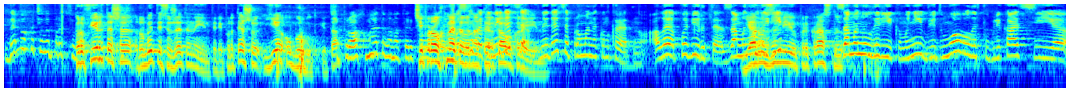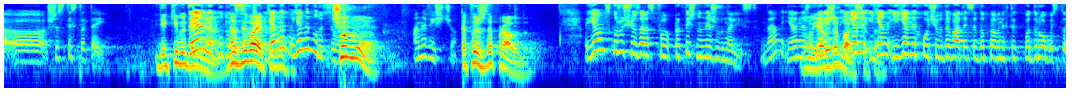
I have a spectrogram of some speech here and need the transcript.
Де б ви хотіли працювати? Про Фірташа робити сюжети на інтері. Про те, що є оборудки, Чи про Ахметова на території? Чи про Ахметова? Послухайте, на не ТРК йдеться, України. не йдеться про мене конкретно, але повірте, за Я минулий розумію рік прекрасно, за минулий рік мені відмовили в публікації е, шести статей. які Де я не буду Називайте. я не я не буду цього. Чому? А навіщо? Так ви ж за правду. Я вам скажу, що я зараз практично не журналіст. Да? Я не Ну, я журналіст, вже і я, я, я не хочу вдаватися до певних тих подробиць, то-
